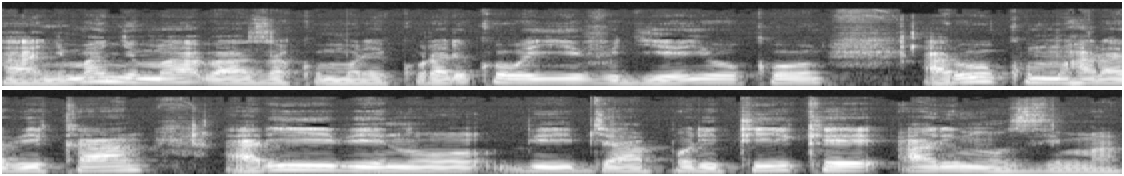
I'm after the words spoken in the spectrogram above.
Hanyuma nyuma baza kumurekura ariko we yivugiye yuko ari ukumuharabika ari ibintu bya politike ari muzima.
